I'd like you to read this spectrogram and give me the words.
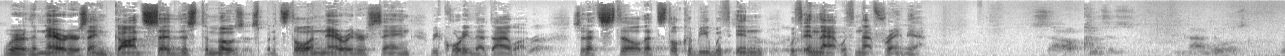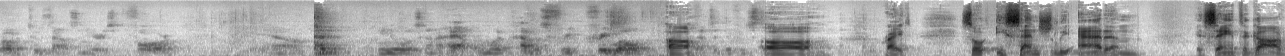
where the narrator is saying, God said this to Moses, but it's still a narrator saying, recording that dialogue. Right. So that's still that still could be within within that within that frame, yeah. So, this, God knew it was, wrote it two thousand years before. You know, he knew what was gonna happen. What, how does free, free will, Oh. that's a different story. Oh, right. So essentially, Adam is saying to God,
